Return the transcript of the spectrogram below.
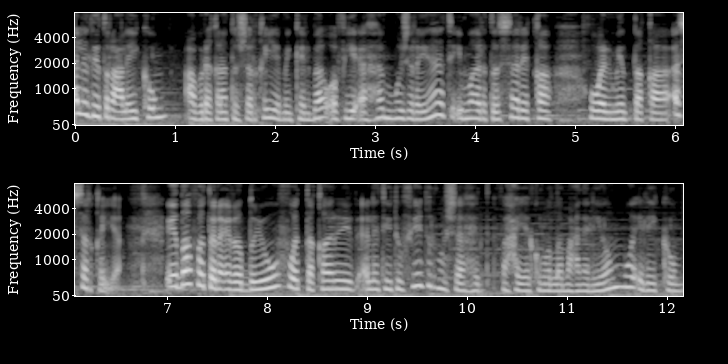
الذي طلع عليكم عبر قناة الشرقية من كلباء وفي أهم مجريات إمارة الشارقة والمنطقة الشرقية. إضافة إلى الضيوف والتقارير التي تفيد المشاهد فحياكم الله معنا اليوم وإليكم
